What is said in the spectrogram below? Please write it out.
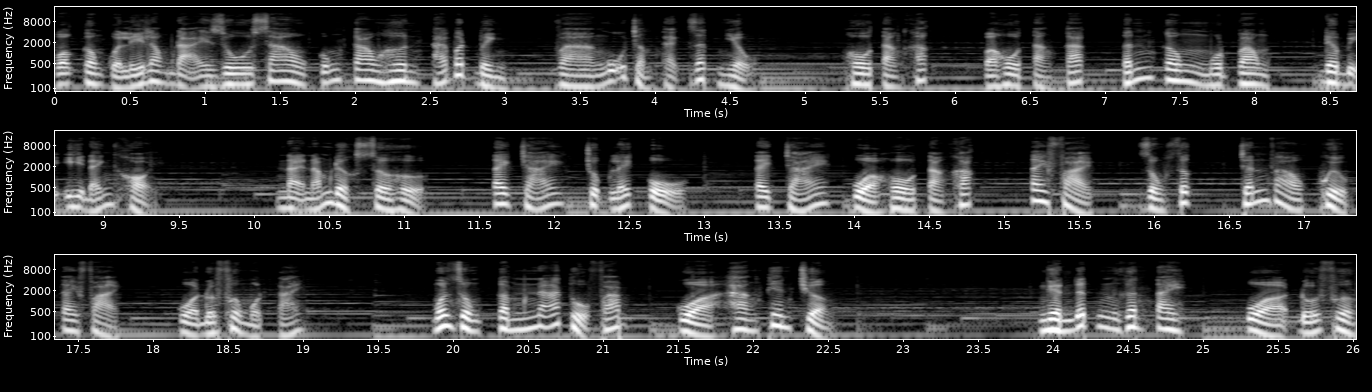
Võ công của Lý Long Đại dù sao cũng cao hơn Thái Bất Bình và Ngũ Trầm Thạch rất nhiều. Hồ Tàng Khắc và Hồ Tàng Các tấn công một vòng đều bị y đánh khỏi. Lại nắm được sơ hở, tay trái chụp lấy cổ, tay trái của Hồ Tàng Khắc, tay phải dùng sức chấn vào khuỷu tay phải của đối phương một cái. Muốn dùng cầm nã thủ pháp của hàng thiên trưởng Nghiền đứt gân tay của đối phương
